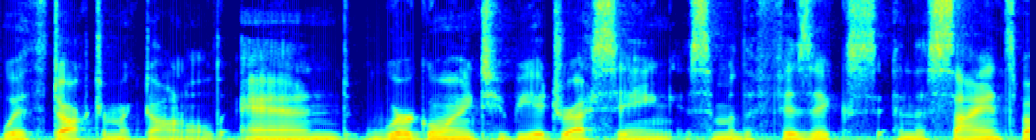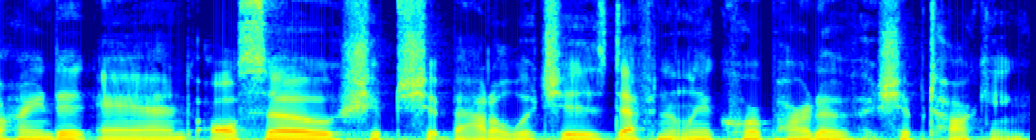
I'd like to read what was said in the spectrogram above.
with Dr. McDonald. And we're going to be addressing some of the physics and the science behind it, and also ship to ship battle, which is definitely a core part of ship talking.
